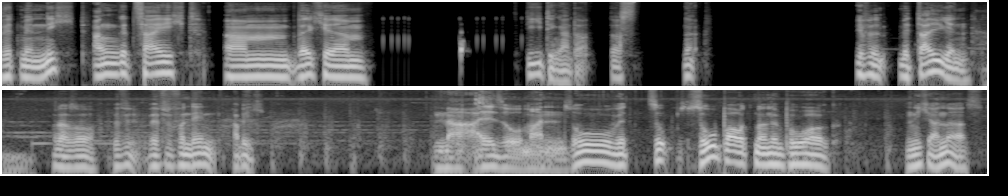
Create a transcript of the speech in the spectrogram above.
wird mir nicht angezeigt, ähm, welche die Dinger da, das, ne, wie viel Medaillen oder so, wie viel, wie viel von denen habe ich? Na also, Mann, so wird, so, so baut man eine Burg. Nicht anders.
